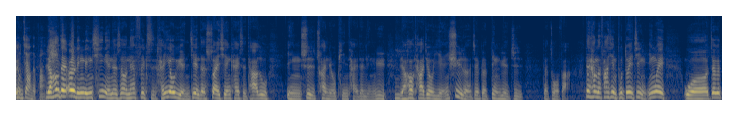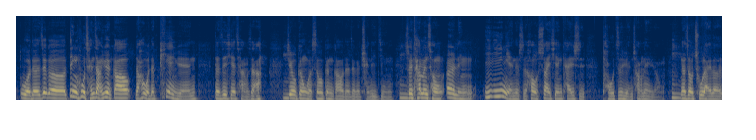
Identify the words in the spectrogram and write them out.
用这样的方式，然后在二零零七年的时候，Netflix 很有远见的率先开始踏入影视串流平台的领域，然后他就延续了这个订阅制的做法。但他们发现不对劲，因为我这个我的这个订户成长越高，然后我的片源的这些厂商就跟我收更高的这个权利金，所以他们从二零一一年的时候率先开始投资原创内容，那时候出来了。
